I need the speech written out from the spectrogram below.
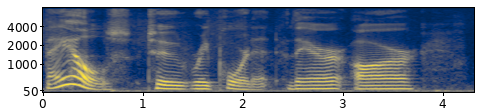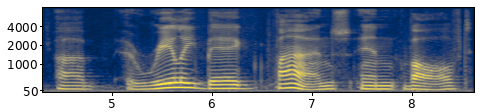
fails to report it, there are uh, really big fines involved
